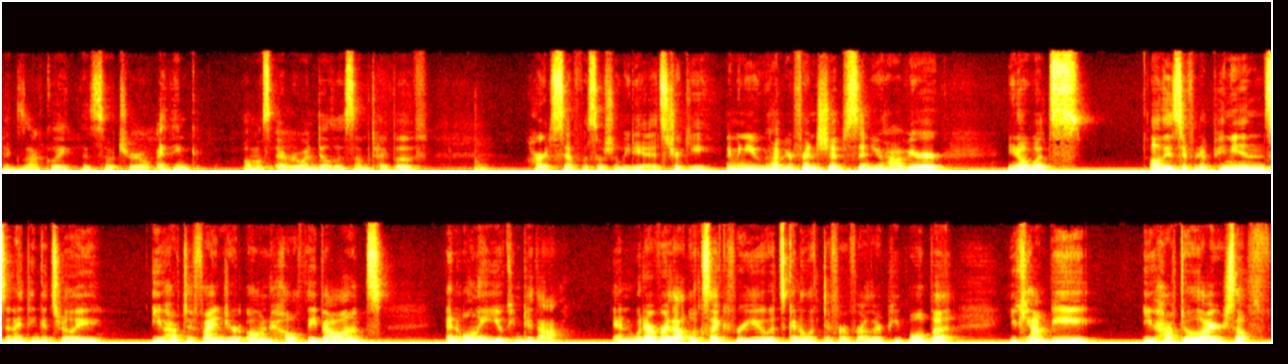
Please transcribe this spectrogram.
exactly it's so true i think almost everyone deals with some type of hard stuff with social media it's tricky i mean you have your friendships and you have your you know what's all these different opinions and i think it's really you have to find your own healthy balance and only you can do that and whatever that looks like for you it's going to look different for other people but you can't be you have to allow yourself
